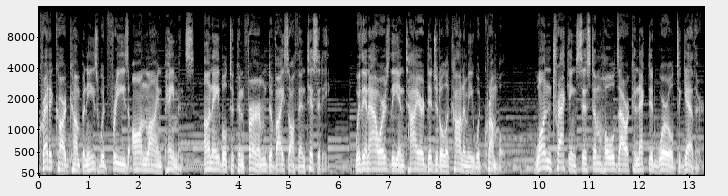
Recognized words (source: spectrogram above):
Credit card companies would freeze online payments, unable to confirm device authenticity. Within hours, the entire digital economy would crumble. One tracking system holds our connected world together.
